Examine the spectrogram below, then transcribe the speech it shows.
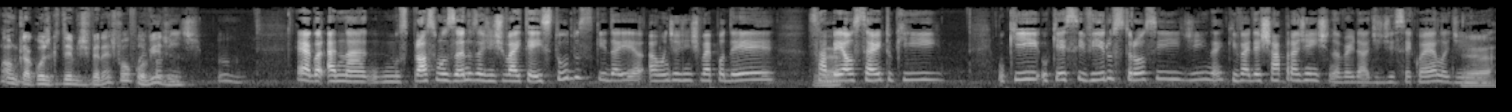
A única coisa que teve diferente foi o Covid. né? Uhum. É, agora, na- nos próximos anos a gente vai ter estudos que daí é onde a gente vai poder saber É. ao certo que, o, que, o que esse vírus trouxe de, né, que vai deixar pra gente, na verdade, de sequela, de... É.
